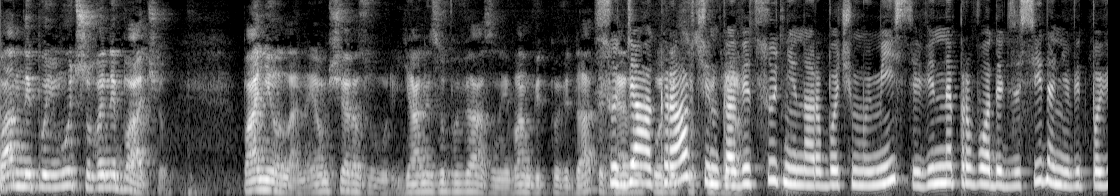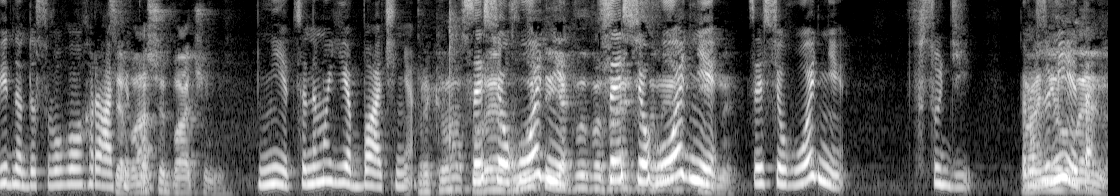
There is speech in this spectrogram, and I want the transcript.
вам не поймуть, що ви не бачили. Пані Олена, я вам ще раз говорю, я не зобов'язаний вам відповідати. Суддя знаходиться Кравченка суддя. відсутній на робочому місці. Він не проводить засідання відповідно до свого Це ваше бачення. Ні, це не моє бачення. Прекрасно. Це реагуйте, сьогодні, як ви це вважаєте за сьогодні, це сьогодні в суді. Пані Розумієте? Олено,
